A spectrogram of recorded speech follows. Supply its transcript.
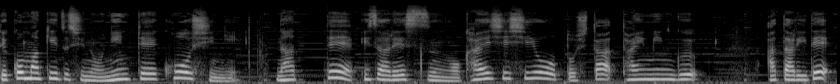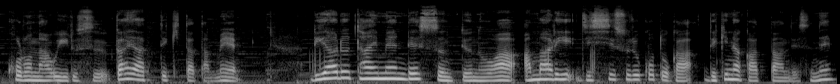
デコ巻き寿司の認定講師になっていざレッスンを開始しようとしたタイミングあたりでコロナウイルスがやってきたためリアル対面レッスンっていうのはあまり実施することができなかったんですね。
